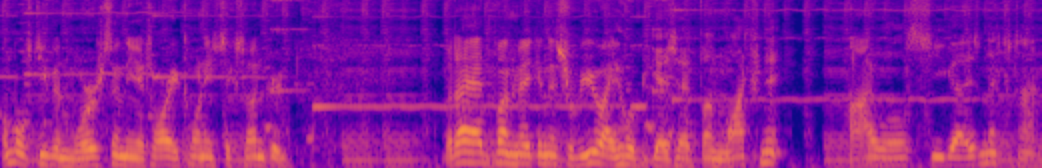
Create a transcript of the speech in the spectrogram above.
almost even worse than the Atari 2600. But I had fun making this review. I hope you guys had fun watching it. I will see you guys next time.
